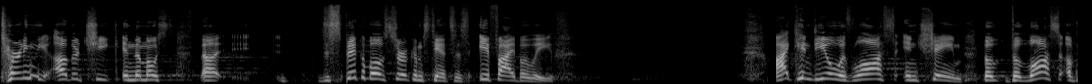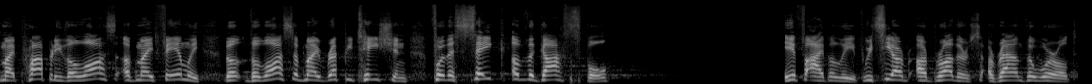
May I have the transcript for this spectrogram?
turning the other cheek in the most uh, despicable of circumstances if I believe. I can deal with loss and shame, the, the loss of my property, the loss of my family, the, the loss of my reputation for the sake of the gospel if I believe. We see our, our brothers around the world,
